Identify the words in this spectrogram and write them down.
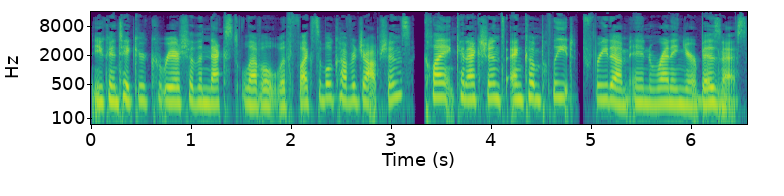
you can take your career to the next level with flexible coverage options, client connections, and complete freedom in running your business.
